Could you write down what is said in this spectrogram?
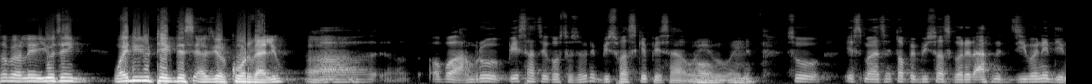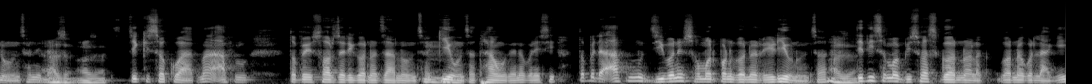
तपाईँहरूले यो चाहिँ why do you take this as your core value अब हाम्रो पेसा चाहिँ कस्तो छ भने विश्वासकै पेसा हो होइन? सो यसमा चाहिँ तपाईँ विश्वास गरेर आफ्नो जीवनै दिनुहुन्छ नि चिकित्सकको हातमा आफू तपाईँ सर्जरी गर्न जानुहुन्छ के हुन्छ थाहा हुँदैन भनेपछि तपाईँले आफ्नो जीवनै समर्पण गर्न रेडी हुनुहुन्छ। त्यतिसम्म विश्वास गर्न गर्नको लागि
